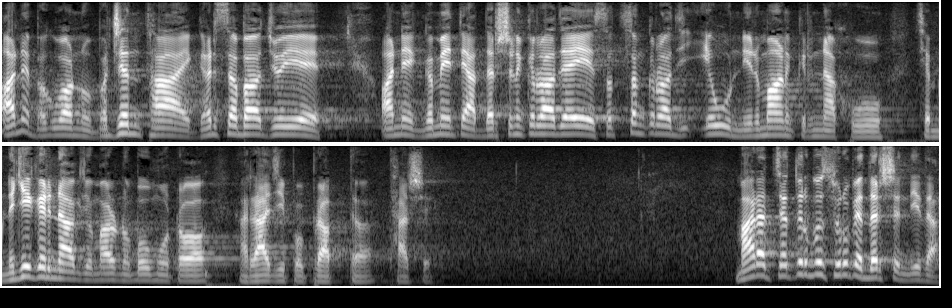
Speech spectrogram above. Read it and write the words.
અને ભગવાનનું ભજન થાય. ઘર સભા જોઈએ. અને ગમે ત્યાં દર્શન કરવા જાય, સત્સંગ કરવા જાય, એવું નિર્માણ કરી નાખવું જેમ નક્કી કરી નાખજો મારોનો બહુ મોટો રાજીપો પ્રાપ્ત થશે. મારા ચતુર્ભુજ સ્વરૂપે દર્શન દીધા.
